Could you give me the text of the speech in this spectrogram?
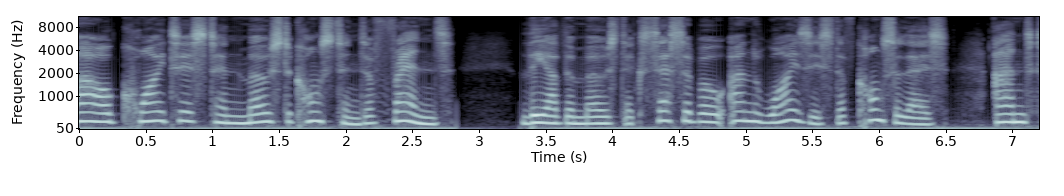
are our quietest and most constant of friends. They are the most accessible and wisest of counselors and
